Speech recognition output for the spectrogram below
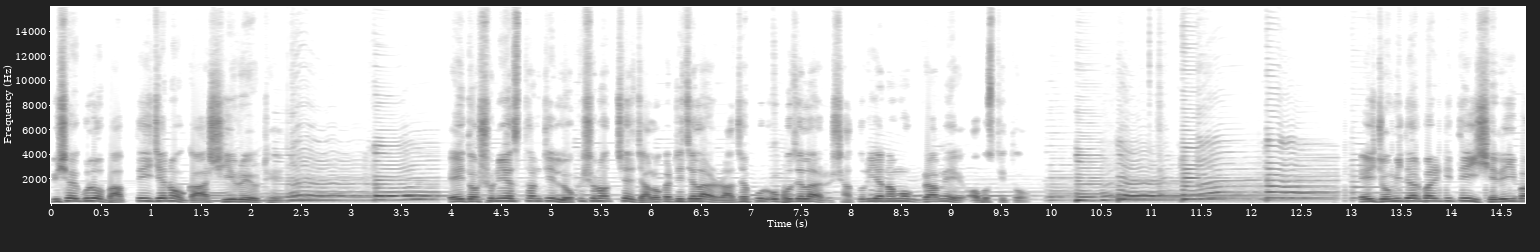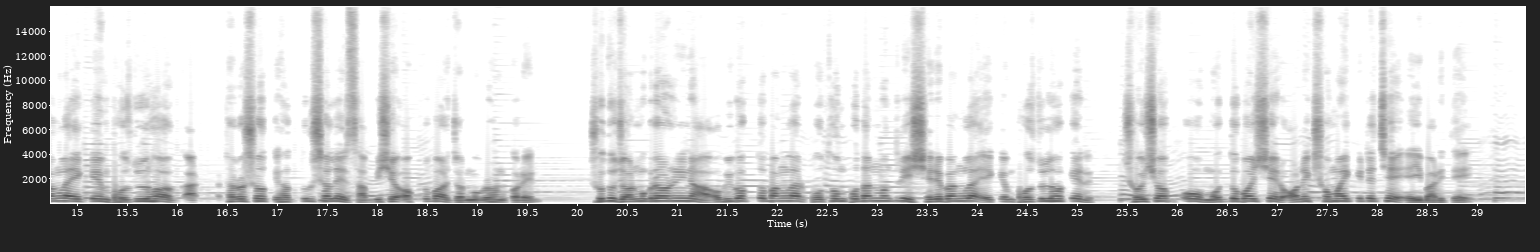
বিষয়গুলো ভাবতেই যেন গা শিউরে ওঠে। এই দর্শনীয় স্থানটির লোকেশন হচ্ছে জালকাঠি জেলার রাজাপুর উপজেলার সাতুরিয়া নামক গ্রামে অবস্থিত। এই জমিদার বাড়িটিতেই Shere Bangla A K M Fazlul Huq আঠারোশো তেহাত্তর সালের ছাব্বিশে অক্টোবর জন্মগ্রহণ করেন। শুধু জন্মগ্রহণই না, অবিভক্ত বাংলার প্রথম প্রধানমন্ত্রী Shere Bangla A K M Fazlul হকের শৈশব ও মধ্য বয়সের অনেক সময় কেটেছে এই বাড়িতে।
